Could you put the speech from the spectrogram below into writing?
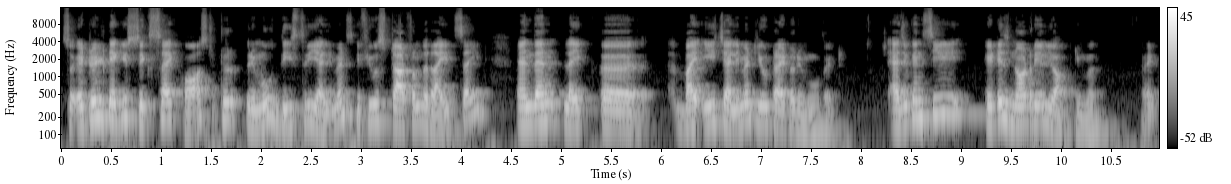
So it will take you 6i cost to remove these three elements if you start from the right side and then like uh, by each element you try to remove it. As you can see it is not really optimal right?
